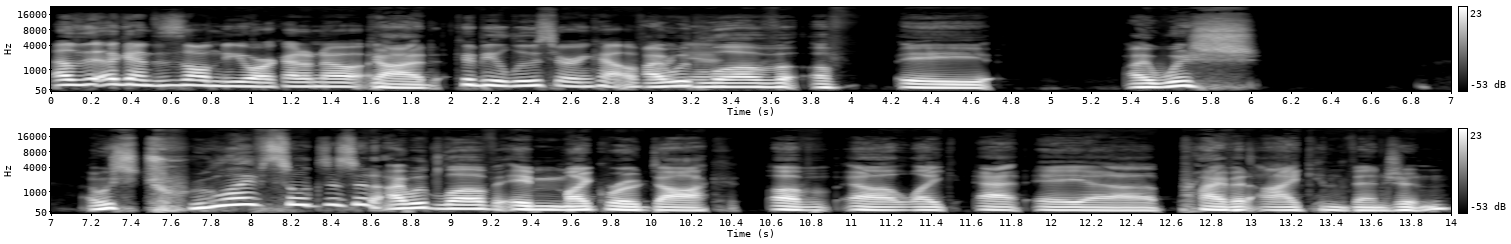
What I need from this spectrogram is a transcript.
Again, this is all New York. I don't know. God, could be looser in California. I would love a, a I wish I wish True Life still existed. I would love a micro doc of uh like at a uh private eye convention.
